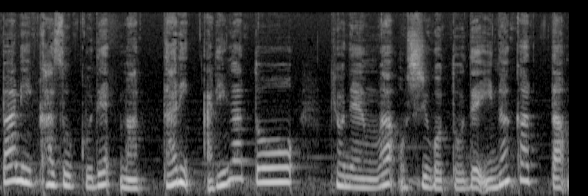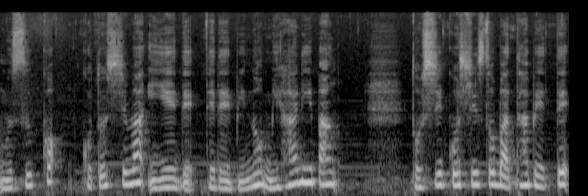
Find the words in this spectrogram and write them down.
ぱり家族でまったりありがとう。去年はお仕事でいなかった息子。今年は家でテレビの見張り番。年越しそば食べて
